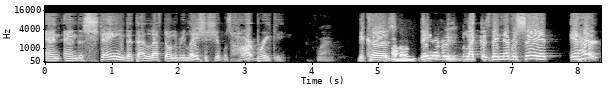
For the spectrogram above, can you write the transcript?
And and the stain that that left on the relationship was heartbreaking Right. because Um, they never like because they never said it hurt.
